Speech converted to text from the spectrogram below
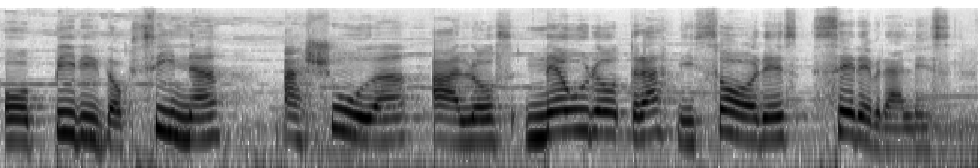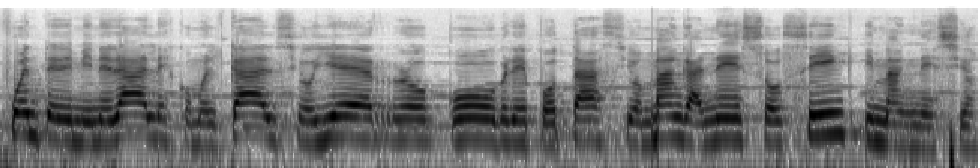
o piridoxina ayuda a los neurotransmisores cerebrales. Fuente de minerales como el calcio, hierro, cobre, potasio, manganeso, zinc y magnesio.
